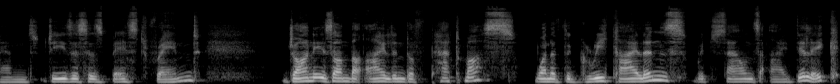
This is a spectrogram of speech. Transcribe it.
and Jesus' best friend. John is on the island of Patmos, one of the Greek islands, which sounds idyllic,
